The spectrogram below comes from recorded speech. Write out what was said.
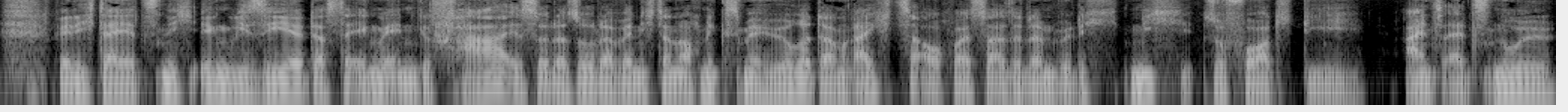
wenn ich da jetzt nicht irgendwie sehe, dass da irgendwer in Gefahr ist oder so, oder wenn ich dann auch nichts mehr höre, dann reicht's auch, weißt du? Also dann würde ich nicht sofort die 110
